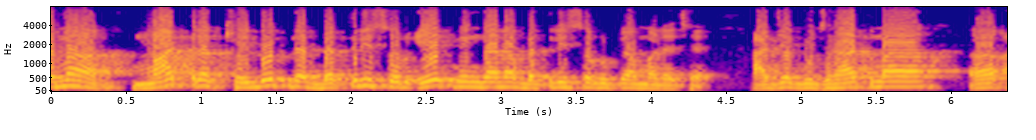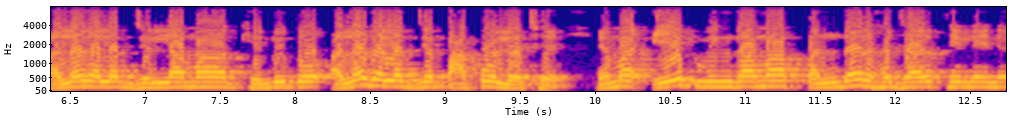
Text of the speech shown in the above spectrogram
એમાં માત્ર ખેડૂતને બત્રીસો, એક વીંગાના બત્રીસો રૂપિયા મળે છે. આજે ગુજરાતમાં અલગ અલગ જિલ્લામાં ખેડૂતો અલગ અલગ જે પાકો લે છે, એમાં એક વિંગામાં પંદર હજારથી લઈને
